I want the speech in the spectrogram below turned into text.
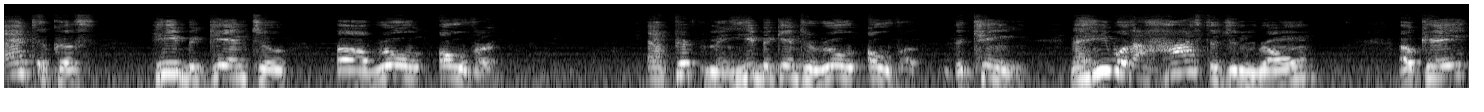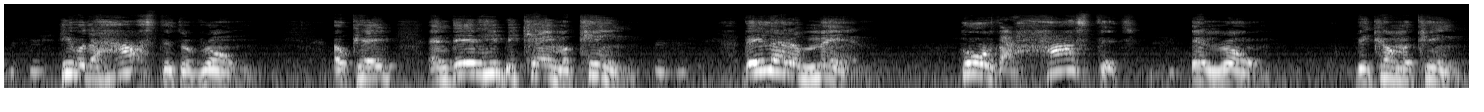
Antiochus, he began to uh, rule over Epiphany. He began to rule over the king. Now he was a hostage in Rome. Okay, he was a hostage of Rome. Okay, and then he became a king. They let a man who was a hostage in Rome become a king.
